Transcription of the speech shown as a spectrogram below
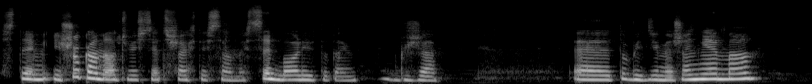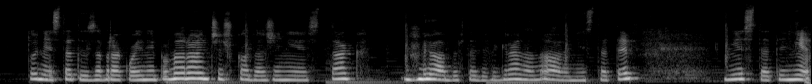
z tym i szukamy oczywiście trzech tych samych symboli tutaj w grze. E, tu widzimy, że nie ma. Tu niestety zabrakło jednej pomarańczy. Szkoda, że nie jest tak. Byłaby wtedy wygrana, no ale niestety. Niestety nie.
